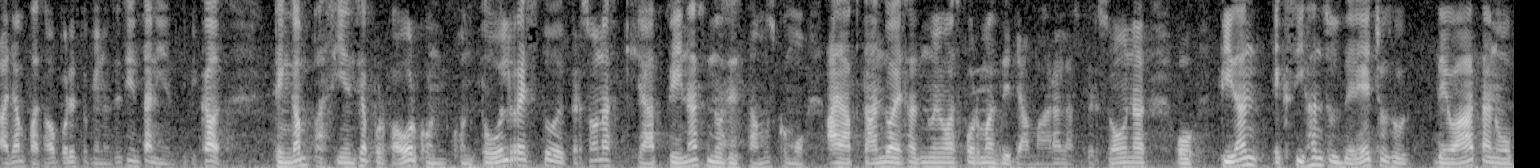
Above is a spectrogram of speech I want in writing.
hayan pasado por esto, que no se sientan identificados, tengan paciencia por favor con, con todo el resto de personas que apenas nos estamos como adaptando a esas nuevas formas de llamar a las personas o pidan, exijan sus derechos o debatan o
